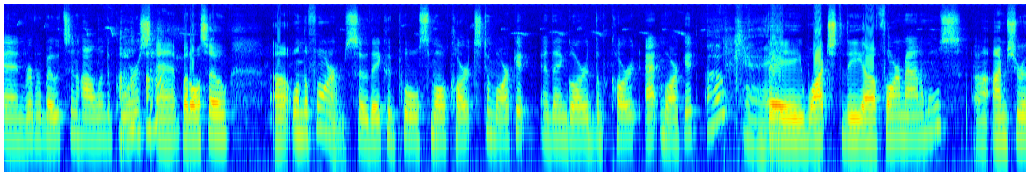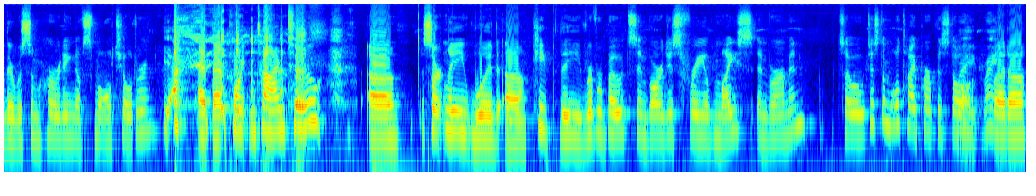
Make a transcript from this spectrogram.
and riverboats in Holland, of Uh-huh, course, and, but also uh, on the farms. So they could pull small carts to market and then guard the cart at market. Okay. They watched the uh, farm animals. Uh, I'm sure there was some herding of small children Yeah. at that point in time, too. Uh, certainly would uh, keep the riverboats and barges free of mice and vermin. So just a multi-purpose dog. Right, right. But uh,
